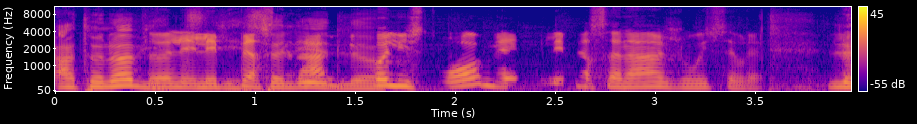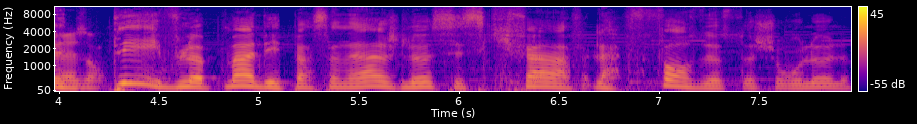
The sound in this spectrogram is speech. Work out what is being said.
Antonov, Ça, il, les, les il est personnages, solide. Là. pas l'histoire, mais les personnages, oui, c'est vrai. Le développement des personnages, là, c'est ce qui fait en- la force de ce show-là. là.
